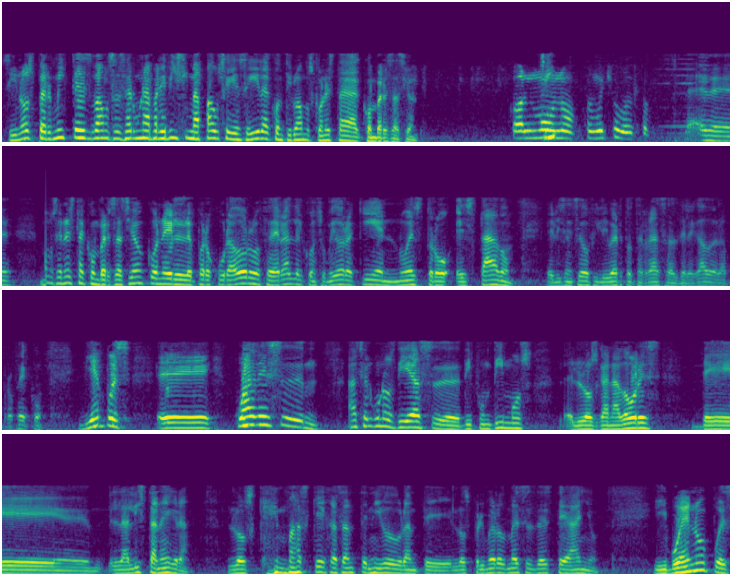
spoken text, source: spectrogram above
Si nos permites, vamos a hacer una brevísima pausa y enseguida continuamos con esta conversación. Con, mono, con mucho gusto. Eh, Vamos en esta conversación con el Procurador Federal del Consumidor aquí en nuestro estado, el licenciado Filiberto Terrazas, delegado de la Profeco. Bien, pues, eh, ¿cuáles? Eh, hace algunos días eh, difundimos los ganadores de la lista negra, los que más quejas han tenido durante los primeros meses de este año. Y bueno, pues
